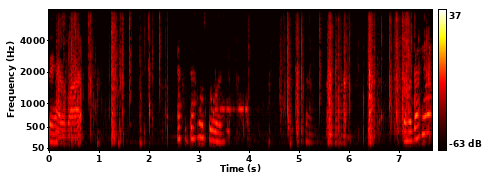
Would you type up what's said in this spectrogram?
They had a lot. At the dollar store. So I bought some of that.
